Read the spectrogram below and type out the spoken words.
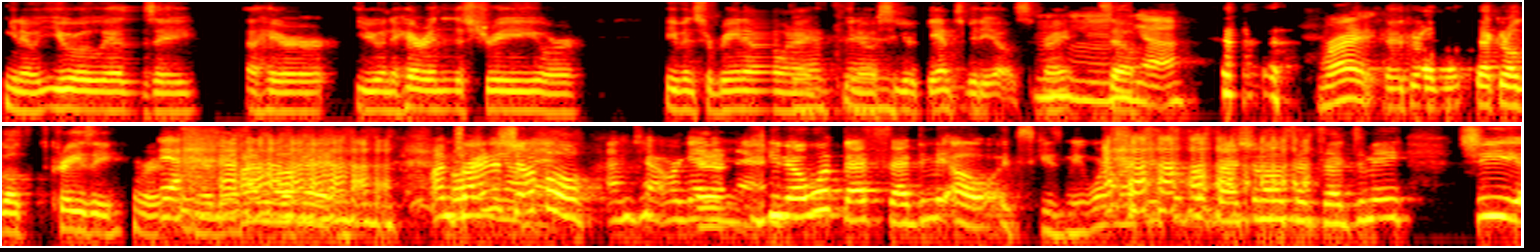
you know, you as a, a hair, you in the hair industry, or even Sabrina when I, you know, see your dance videos, right? Mhm, So yeah. Right. that girl, that girl goes crazy. Right? Yeah. I love it. I'm We're trying to working it. shuffle. I'm trying. We're getting there. You know what Beth said to me? Oh, excuse me. One of my future professionals had said to me, she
